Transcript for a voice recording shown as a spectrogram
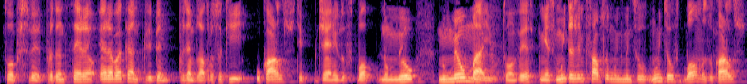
Estão a perceber? Portanto, era, era bacana. Por exemplo, já trouxe aqui o Carlos, tipo, gênio do futebol, no meu, no meu meio. Estão a ver? Conheço muita gente que sabe muito, muito, muito sobre futebol, mas o Carlos,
